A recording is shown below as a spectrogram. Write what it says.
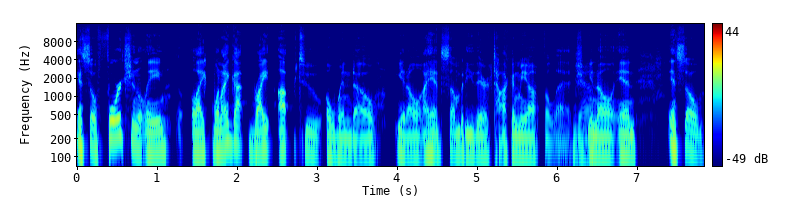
and so fortunately like when i got right up to a window you know i had somebody there talking me off the ledge Yeah. you know and and so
